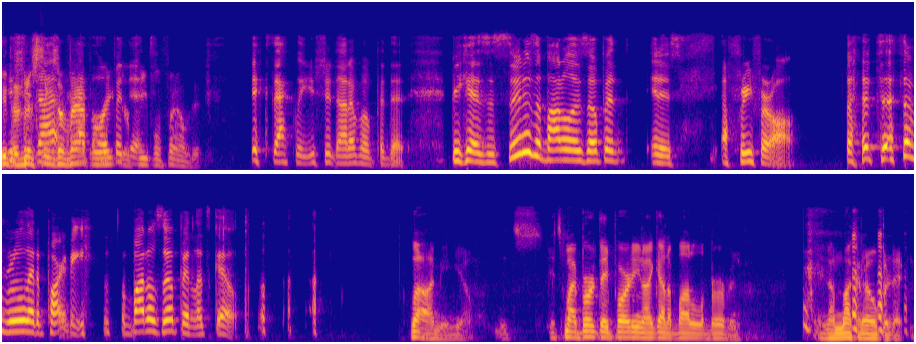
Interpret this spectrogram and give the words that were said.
Either this thing's evaporated or people found it. Exactly. You should not have opened it because as soon as a bottle is opened, it is a free for all. That's a rule at a party. The bottle's open. Let's go. well, I mean, you know, it's it's my birthday party, and I got a bottle of bourbon, and I'm not going to open it.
